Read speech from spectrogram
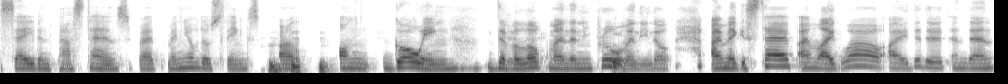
say it in past tense, but many of those things are ongoing development and improvement. You know, I make a step, I'm like, wow, I did it. And then,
